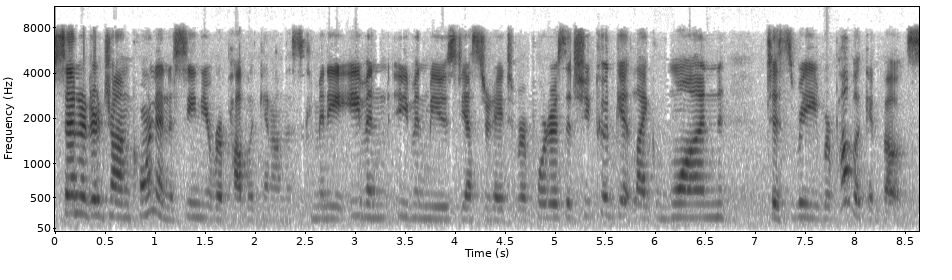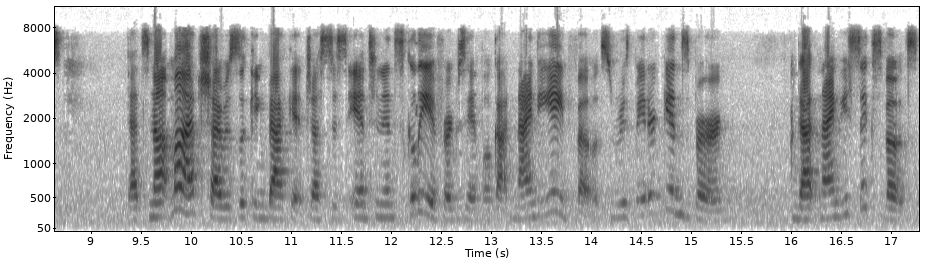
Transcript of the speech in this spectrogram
Senator John Cornyn, a senior Republican on this committee, even even mused yesterday to reporters that she could get like one to three Republican votes. That's not much. I was looking back at Justice Antonin Scalia, for example, got 98 votes. Ruth Bader Ginsburg got 96 votes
